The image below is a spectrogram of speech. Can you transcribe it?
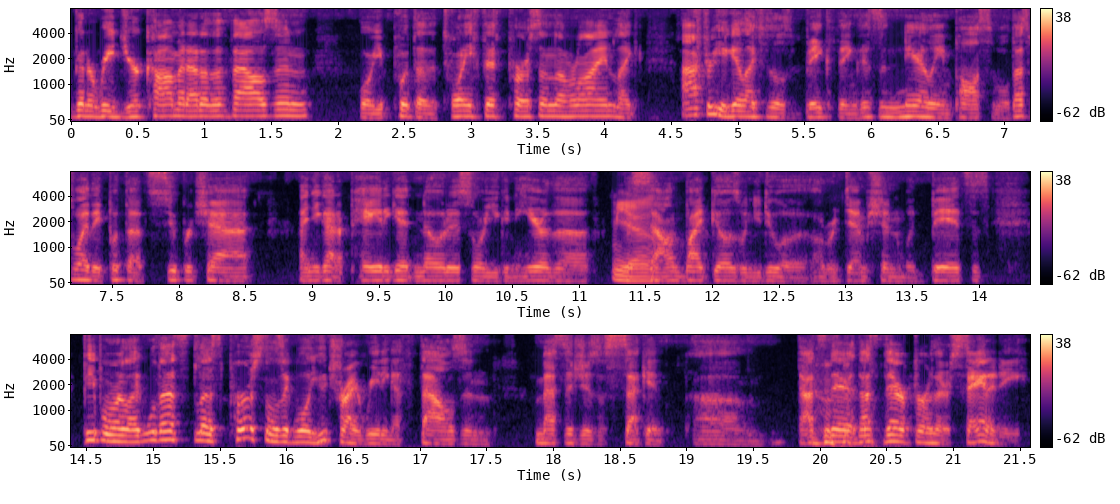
gonna read your comment out of the thousand, or you put the 25th person on the line. Like after you get like to those big things, it's nearly impossible. That's why they put that super chat and you got to pay to get noticed, or you can hear the, Yeah. the sound bite goes when you do a, a redemption with bits. It's, people are like, well, that's less personal. It's like, well, you try reading a thousand messages a second. Um, that's there. that's there for their sanity.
